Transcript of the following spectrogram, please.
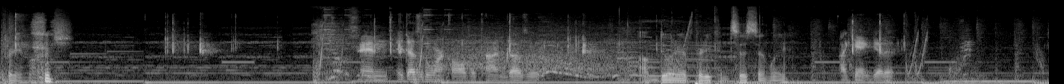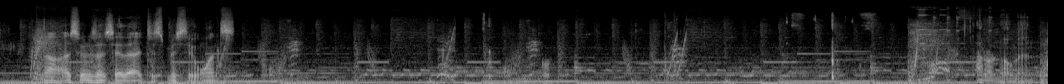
Pretty much. And it doesn't work all the time, does it? I'm doing it pretty consistently. I can't get it. No, as soon as I say that, I just missed it once. I don't know, man.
